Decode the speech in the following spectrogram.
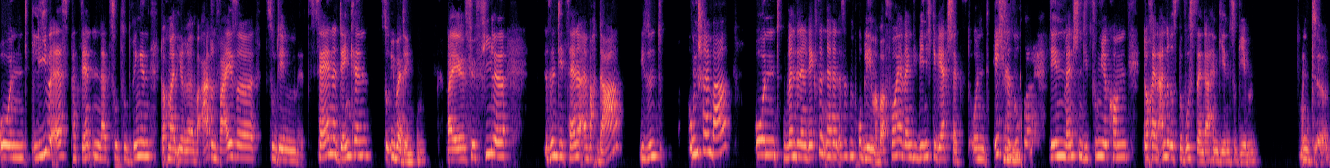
und liebe es, Patienten dazu zu bringen, doch mal ihre Art und Weise zu dem Zähne-Denken zu überdenken. Weil für viele sind die Zähne einfach da, die sind unscheinbar und wenn sie dann weg sind, na, dann ist es ein Problem. Aber vorher werden die wenig gewertschätzt. Und ich mhm. versuche den Menschen, die zu mir kommen, doch ein anderes Bewusstsein dahingehend zu geben. Und äh,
